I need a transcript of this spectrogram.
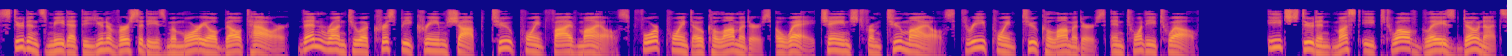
students meet at the university's Memorial Bell Tower, then run to a Krispy Kreme shop 2.5 miles (4.0 kilometers) away, changed from 2 miles (3.2 kilometers) in 2012. Each student must eat 12 glazed donuts,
